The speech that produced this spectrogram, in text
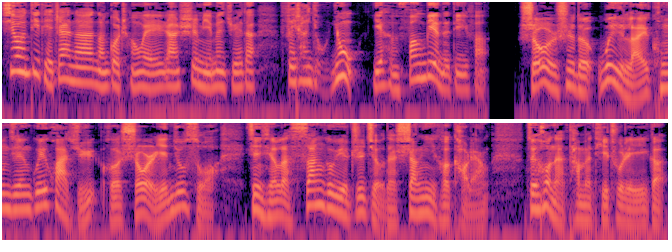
希望地铁站呢能够成为让市民们觉得非常有用也很方便的地方。首尔市的未来空间规划局和首尔研究所进行了三个月之久的商议和考量，最后呢，他们提出了一个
